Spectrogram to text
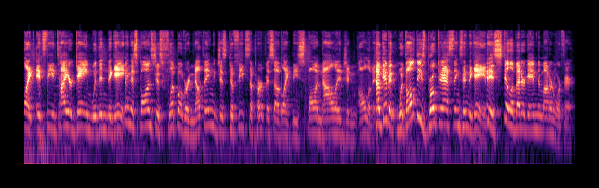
like, it's the entire game within the game. Having the spawns just flip over nothing just defeats the purpose of, like, the spawn knowledge and all of it. Now, given, with all these broken-ass things in the game, it is still a better game than Modern Warfare.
